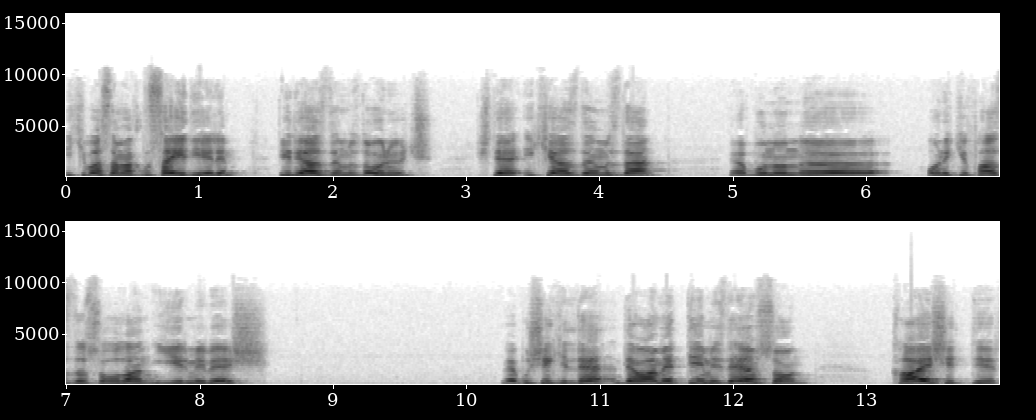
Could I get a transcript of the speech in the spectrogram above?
iki basamaklı sayı diyelim. 1 yazdığımızda 13. İşte 2 yazdığımızda e, bunun e, 12 fazlası olan 25. Ve bu şekilde devam ettiğimizde en son k eşittir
